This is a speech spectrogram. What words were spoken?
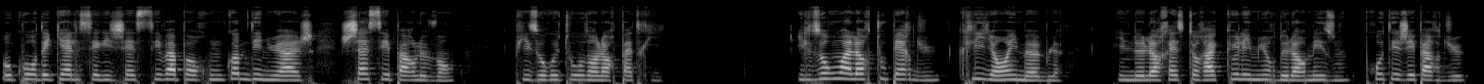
au cours desquels ces richesses s'évaporeront comme des nuages chassés par le vent, puis au retour dans leur patrie. Ils auront alors tout perdu, clients et meubles. Il ne leur restera que les murs de leur maison, protégés par Dieu,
